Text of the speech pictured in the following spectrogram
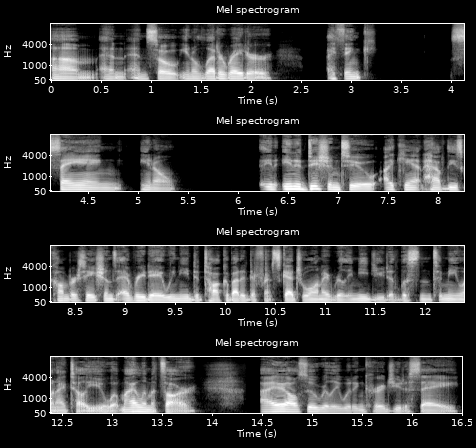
Um, and and so you know, letter writer, I think saying you know in, in addition to I can't have these conversations every day. We need to talk about a different schedule, and I really need you to listen to me when I tell you what my limits are. I also really would encourage you to say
